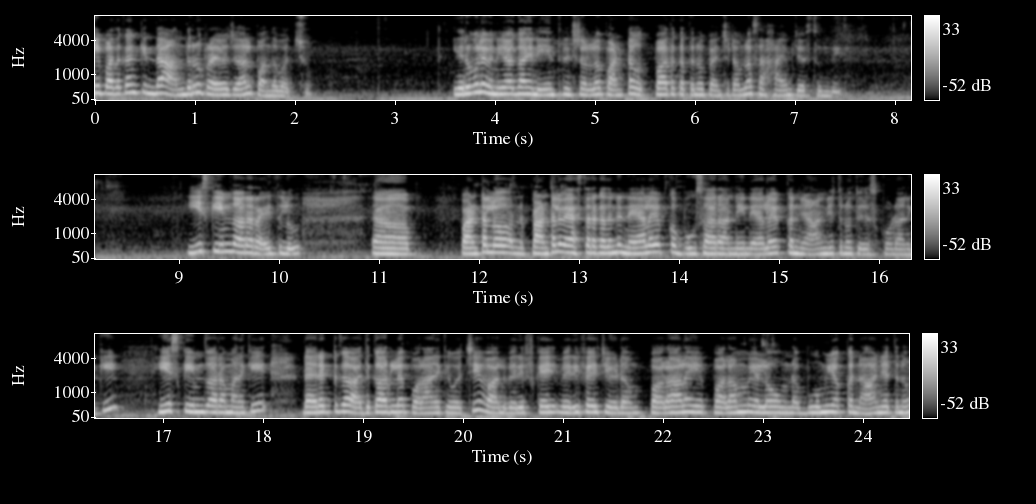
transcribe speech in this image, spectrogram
ఈ పథకం కింద అందరూ ప్రయోజనాలు పొందవచ్చు. ఎరువుల వినియోగాన్ని నియంత్రించడంలో పంట ఉత్పాదకతను పెంచడంలో సహాయం చేస్తుంది. ఈ స్కీమ్ ద్వారా రైతులు పంటలో పంటలు వేస్తారు కదండి నేల యొక్క భూసారాన్ని నేల యొక్క నాణ్యతను తెలుసుకోవడానికి ఈ స్కీమ్ ద్వారా మనకి డైరెక్ట్గా అధికారులే పొలానికి వచ్చి వాళ్ళు వెరిఫై వెరిఫై చేయడం పొలాల పొలంలో ఉన్న భూమి యొక్క నాణ్యతను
